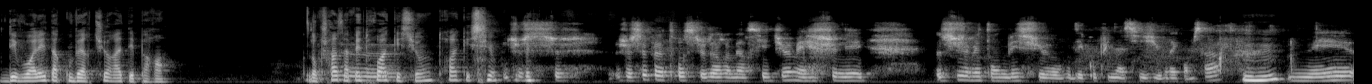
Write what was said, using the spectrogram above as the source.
dévoiler ta couverture à tes parents. Donc je crois que ça fait trois euh, questions, trois questions. Je, je, sais pas trop si je dois remercier Dieu, mais je n'ai je suis jamais tombée sur des copines assises givrées comme ça. Mm-hmm. Mais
